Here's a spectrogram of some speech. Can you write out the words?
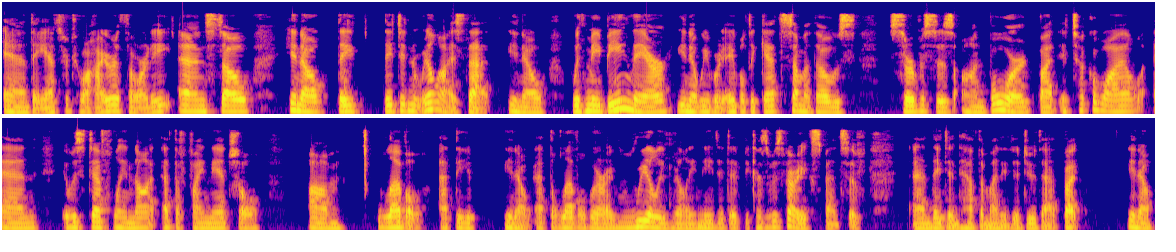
and they answered to a higher authority. And so, you know, they they didn't realize that, you know, with me being there, you know, we were able to get some of those services on board, but it took a while and it was definitely not at the financial um, level at the you know at the level where I really really needed it because it was very expensive and they didn't have the money to do that. But you know,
